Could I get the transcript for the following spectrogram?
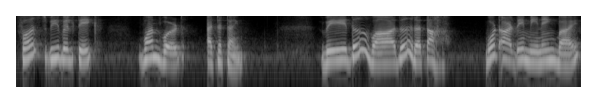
first we will take one word at a time Veda Vada Rata. What are they meaning by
